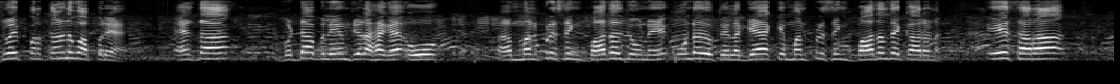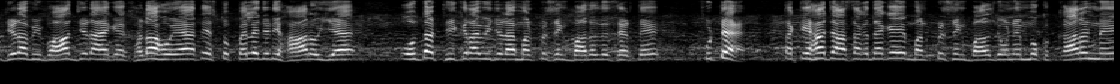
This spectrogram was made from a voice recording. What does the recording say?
ਜੋ ਇਹ ਪ੍ਰਕਰਣ ਵਾਪਰਿਆ ਹੈ, ਇਸ ਦਾ ਵੱਡਾ ਬਲੇਮ ਜਿਹੜਾ ਹੈਗਾ ਉਹ ਅ, ਮਨਪ੍ਰੀਤ ਸਿੰਘ ਬਾਦਲ ਜੋ ਨੇ ਉਹਨਾਂ ਦੇ ਉੱਤੇ ਲੱਗਿਆ ਹੈ ਕਿ ਮਨਪ੍ਰੀਤ ਸਿੰਘ ਬਾਦਲ ਦੇ ਕਾਰਨ ਇਹ ਸਾਰਾ ਜਿਹੜਾ ਵਿਵਾਦ ਜਿਹੜਾ ਹੈਗਾ ਖੜਾ ਹੋਇਆ ਹੈ ਤੇ ਇਸ ਤੋਂ ਪਹਿਲੇ ਜਿਹੜੀ ਹਾਰ ਹੋਈ ਹੈ ਉਸ ਦਾ ਠੀਕਰਾ ਵੀ ਜਿਹੜਾ ਮਨਪ੍ਰੀਤ ਸਿੰਘ ਬਾਦਲ ਦੇ ਸਿਰ ਤੇ ਫੁੱਟਿਆ ਹੈ। ਤਾਂ ਕਿਹਾ ਜਾ ਸਕਦਾ ਹੈ ਕਿ ਮਨਪ੍ਰੀਤ ਸਿੰਘ ਬਾਦਲ ਜੋ ਨੇ ਮੁੱਖ ਕਾਰਨ ਨੇ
